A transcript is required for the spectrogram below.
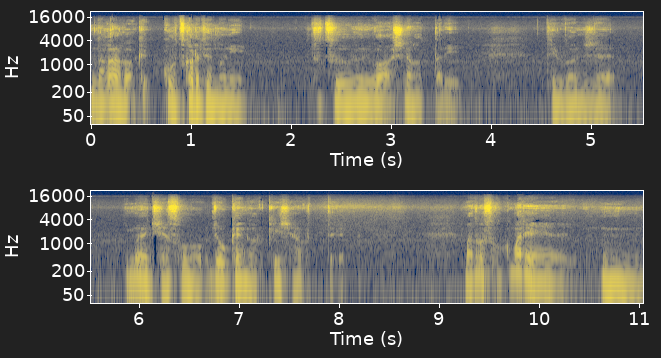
なかなか結構疲れてるのに頭痛はしなかったりっていう感じで、いまいちそう条件がはっきりしなくって。まあでもそこまで、うん、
